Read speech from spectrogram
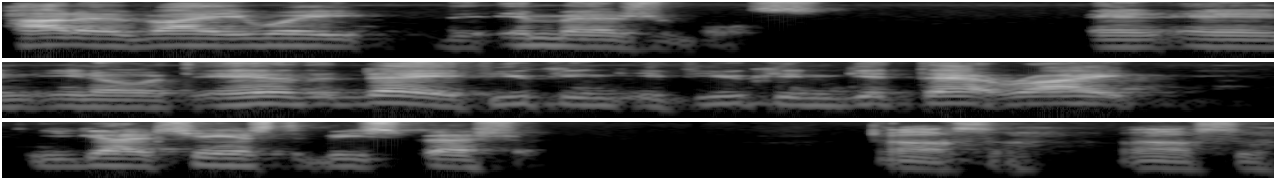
how to evaluate the immeasurables. And and you know, at the end of the day, if you can if you can get that right, you got a chance to be special. Awesome, awesome.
